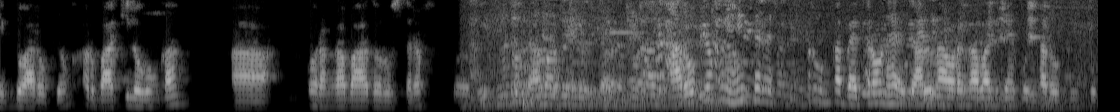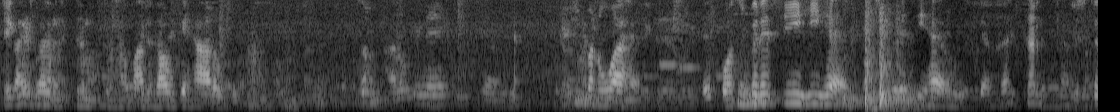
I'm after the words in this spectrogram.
एक दो आरोपियों का और बाकी लोगों का औरंगाबाद और उस तरफ़। आरोपियों को यहीं से अरेस्ट किया पर उनका बैकग्राउंड है जालना औरंगाबाद के हैं कुछ आरोपी कुछ मानगांव के हैं आरोपी। दुश्मन हुआ है। एक कॉन्स्पिरेसी ही है कॉन्स्पिरेसी है इसके अंदर। जिसके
